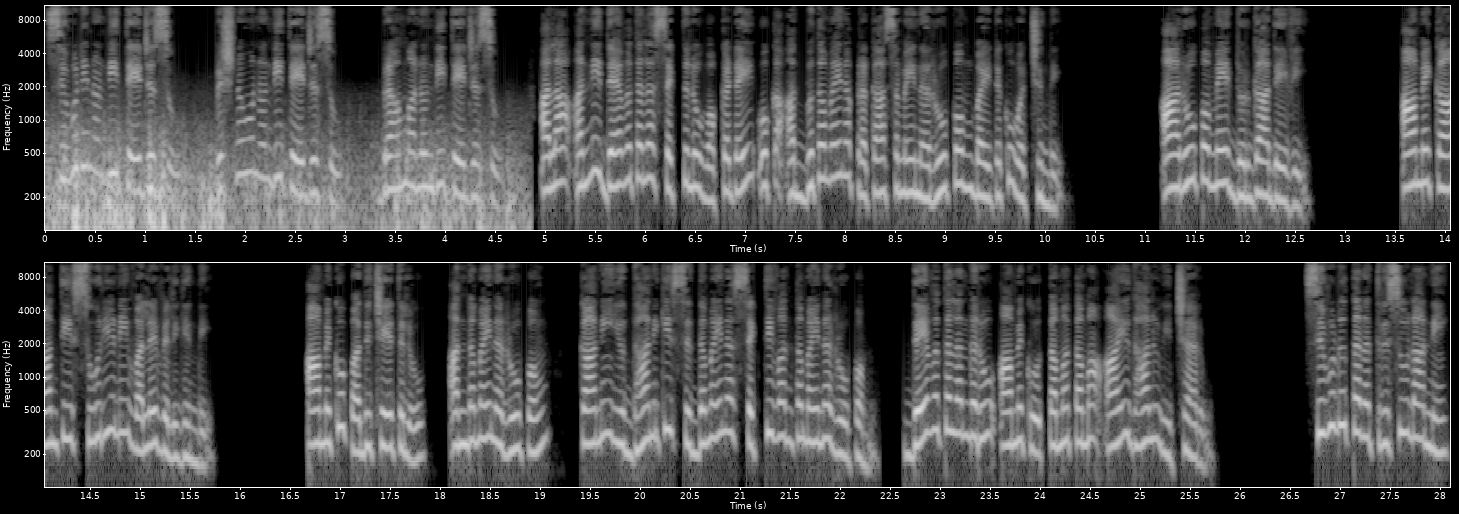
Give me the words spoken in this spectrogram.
శివుడి నుండి తేజస్సు విష్ణువు నుండి తేజస్సు బ్రహ్మ నుండి తేజస్సు అలా అన్ని దేవతల శక్తులు ఒక్కటై ఒక అద్భుతమైన ప్రకాశమైన రూపం బయటకు వచ్చింది. ఆ రూపమే దుర్గాదేవి. ఆమె కాంతి సూర్యుని వలె వెలిగింది. ఆమెకు పది చేతులు అందమైన రూపం కాని యుద్ధానికి సిద్ధమైన శక్తివంతమైన రూపం. దేవతలందరూ ఆమెకు తమ తమ ఆయుధాలు ఇచ్చారు. శివుడు తన త్రిశూలాన్ని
